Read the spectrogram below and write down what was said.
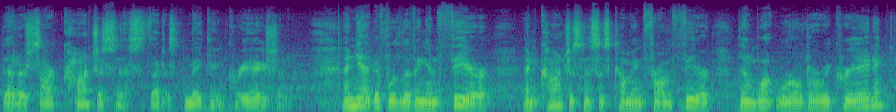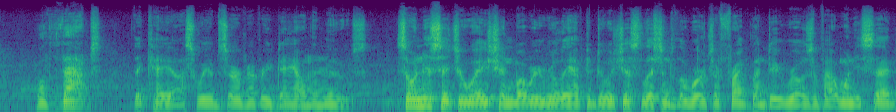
that it's our consciousness that is making creation. And yet, if we're living in fear and consciousness is coming from fear, then what world are we creating? Well, that's the chaos we observe every day on the news. So in this situation, what we really have to do is just listen to the words of Franklin D. Roosevelt when he said,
